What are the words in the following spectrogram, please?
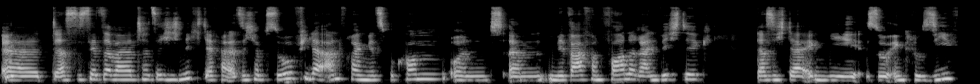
äh, das ist jetzt aber tatsächlich nicht der Fall. Also ich habe so viele Anfragen jetzt bekommen und ähm, mir war von vornherein wichtig, dass ich da irgendwie so inklusiv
